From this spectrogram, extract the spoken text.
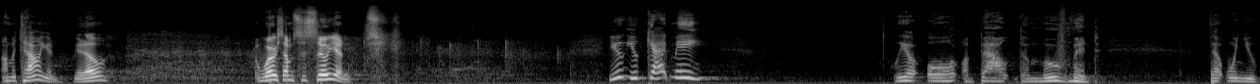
I'm Italian, you know? Worse, I'm Sicilian. you, you get me? We are all about the movement. That when you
